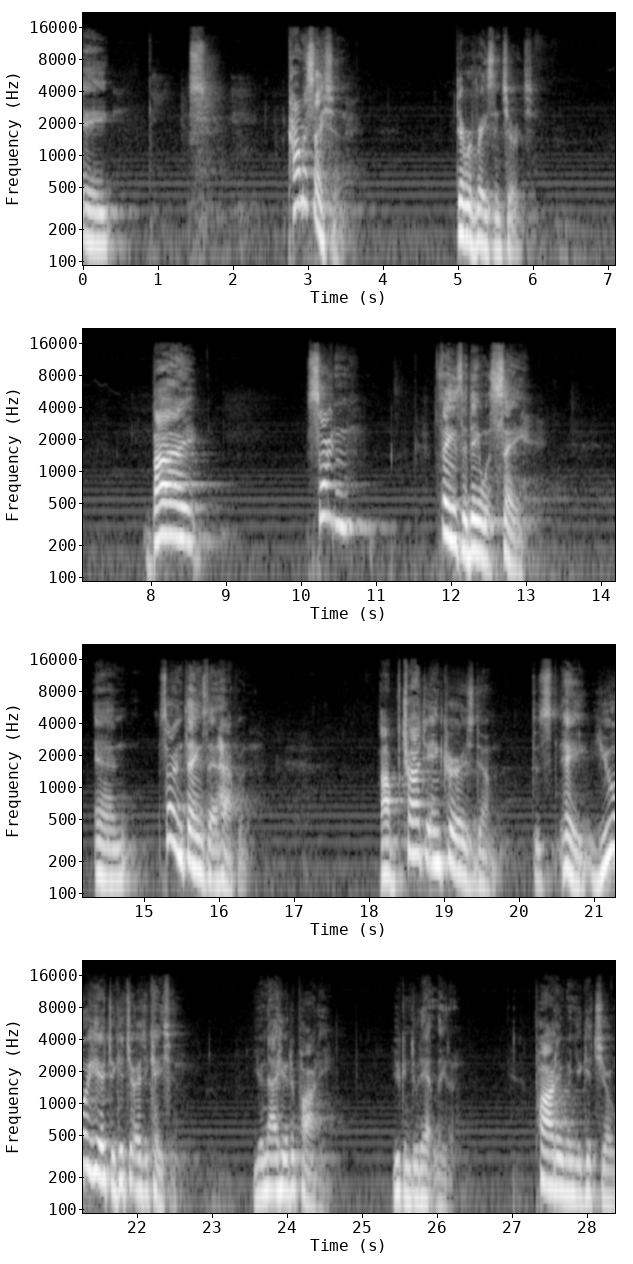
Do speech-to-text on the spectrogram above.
a conversation they were raised in church by certain things that they would say and certain things that happened, I've tried to encourage them to, hey, you are here to get your education. You're not here to party. You can do that later. Party when you get your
